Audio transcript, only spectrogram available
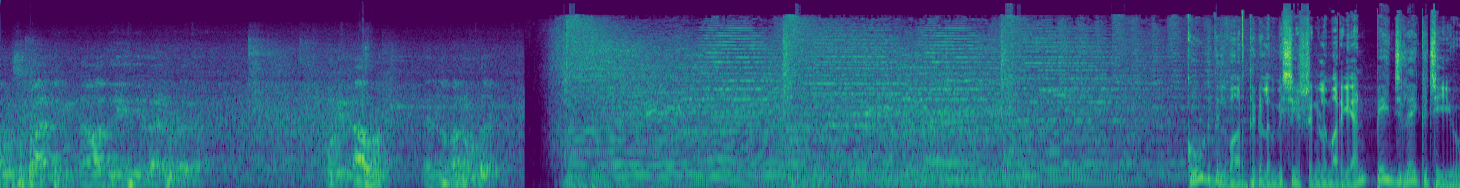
മുനിസിപ്പാലിറ്റിക്ക് ഉണ്ടാവാത്ത രീതിയിൽ ഇടപെടുക കൂടി ഉണ്ടാവണം എന്ന് പറഞ്ഞുകൊണ്ട് കൂടുതൽ വാർത്തകളും വിശേഷങ്ങളും അറിയാൻ പേജ് ലൈക്ക് ചെയ്യൂ.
